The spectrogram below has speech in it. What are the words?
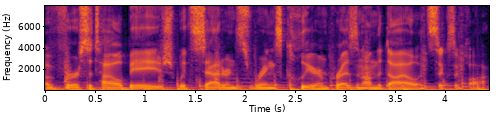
a versatile beige with Saturn's rings clear and present on the dial at 6 o'clock.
